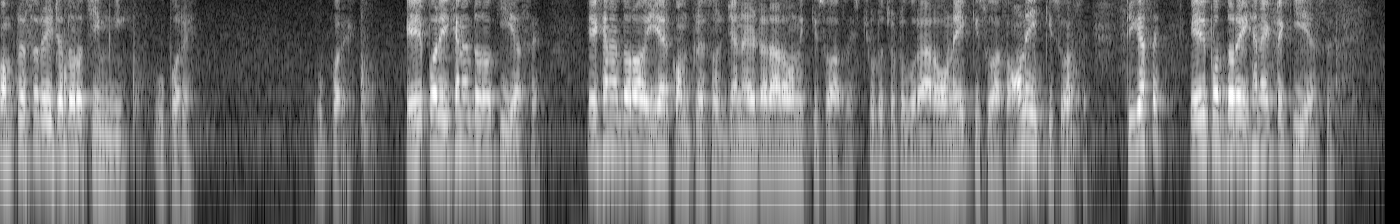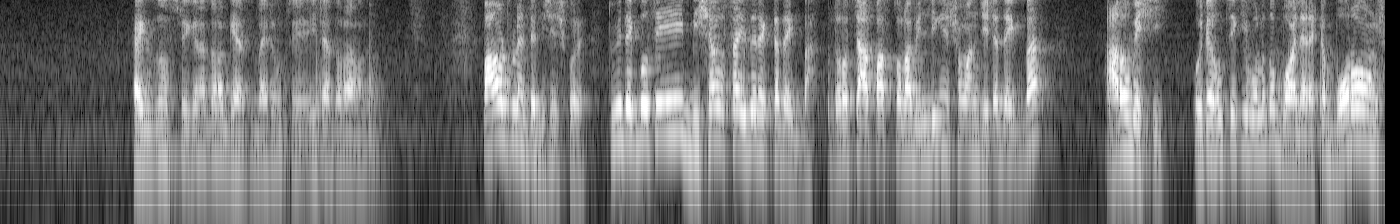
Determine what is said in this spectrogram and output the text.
কম্প্রেসর এটা ধরো চিমনি, উপরে। উপরে। এরপরে এখানে ধরো কি আছে? এখানে ধরো এয়ার কম্প্রেসর জেনারেটর আরও অনেক কিছু আছে। ছোট ছোট করে আরও অনেক কিছু আছে, অনেক কিছু আছে। ঠিক আছে? এরপর ধরো এখানে একটা কি আছে? এক্সস্ট এখানে ধরো গ্যাস বাইরে হচ্ছে, এটা ধরো আমাদের। পাওয়ার প্ল্যান্টে বিশেষ করে। তুমি দেখব যে এই বিশাল সাইজের একটা দেখবা। ধরো চার পাঁচ তলা বিল্ডিং এর সমান যেটা দেখবা, আরও বেশি। ওইটা হচ্ছে কি বলতো? বয়লার একটা বড় অংশ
